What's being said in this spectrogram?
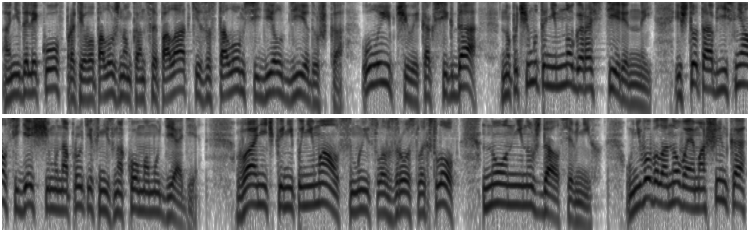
а недалеко, в противоположном конце палатки, за столом сидел дедушка, улыбчивый, как всегда, но почему-то немного растерянный, и что-то объяснял сидящему напротив незнакомому дяде. Ванечка не понимал смысла взрослых слов, но он не нуждался в них. У него была новая машинка,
